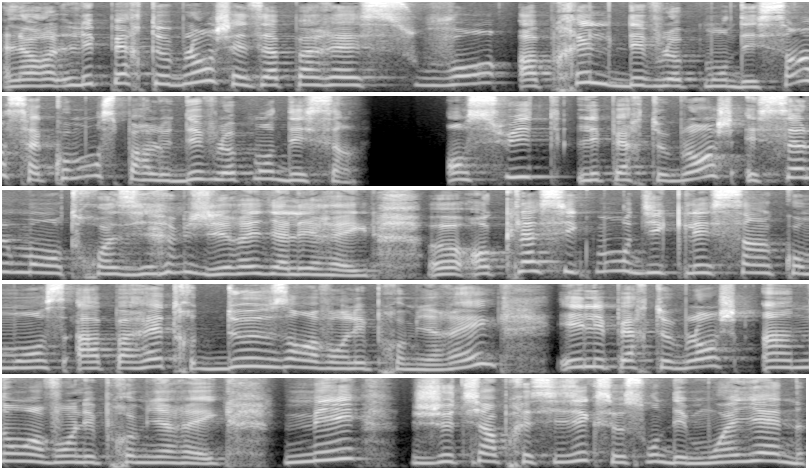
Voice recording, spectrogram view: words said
Alors, les pertes blanches, elles apparaissent souvent après le développement des seins. Ça commence par le développement des seins. Ensuite, les pertes blanches et seulement en troisième, je il y a les règles. Euh, en classiquement, on dit que les seins commencent à apparaître deux ans avant les premières règles et les pertes blanches un an avant les premières règles. Mais je tiens à préciser que ce sont des moyennes.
